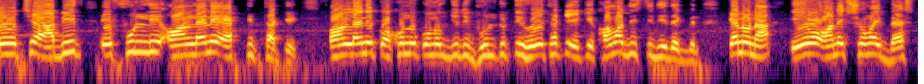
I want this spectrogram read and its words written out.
এ হচ্ছে আবিদ, এ ফুললি অনলাইনে অ্যাক্টিভ থাকে। অনলাইনে কখনো কোনো যদি ভুল ত্রুটি হয়ে থাকে, একে ক্ষমা দৃষ্টি দিয়ে দেখবেন। কেননা, এও অনেক সময় ব্যস্ত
